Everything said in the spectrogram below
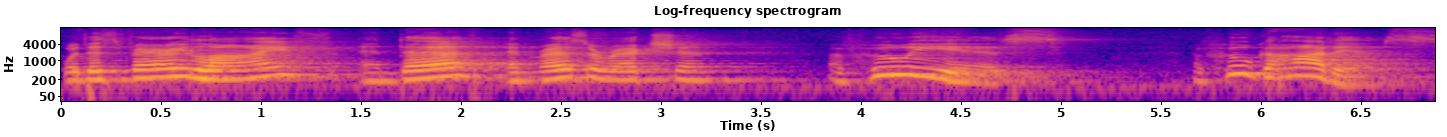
with his very life and death and resurrection of who he is, of who God is.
